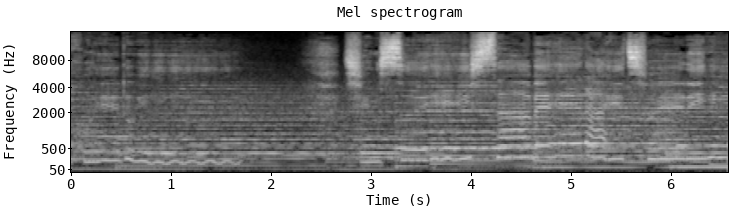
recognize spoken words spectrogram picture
花蕊，情丝丝要来找你。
